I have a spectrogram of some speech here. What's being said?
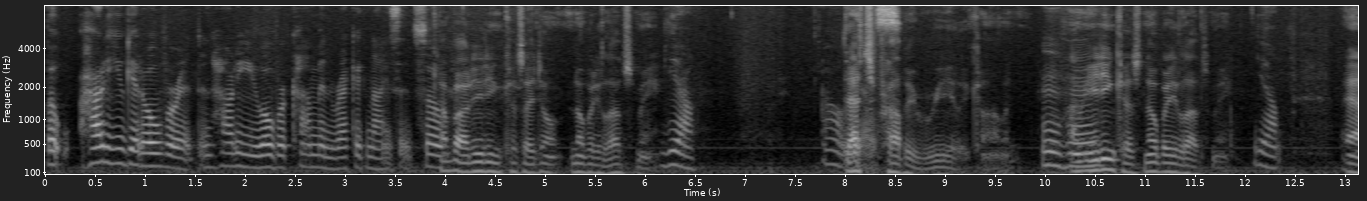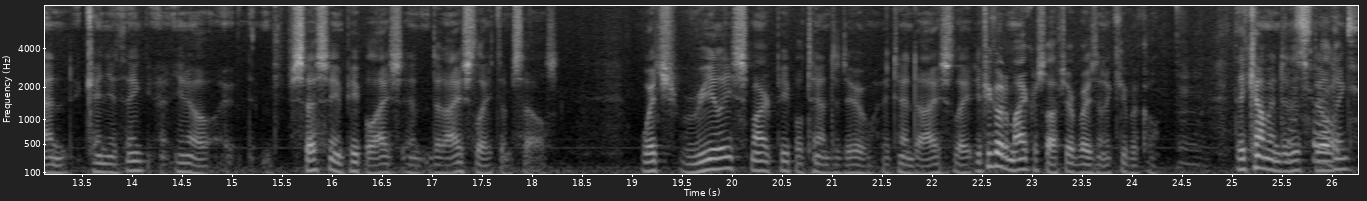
but how do you get over it and how do you overcome and recognize it? So How about eating because I don't, nobody loves me? yeah. Oh, That's yes. probably really common. Mhm. I'm eating because nobody loves me. Yeah. And can you think, uh, you know, especially in people that isolate themselves, which really smart people tend to do, they tend to isolate. If you go to Microsoft, everybody's in a cubicle. They come into this building right.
